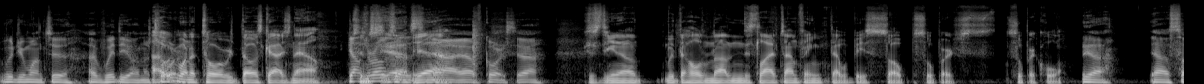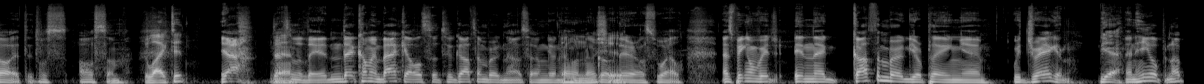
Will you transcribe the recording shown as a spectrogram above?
would you want to have with you on a tour? I would want to tour with those guys now. Guns Since- Roses. Yeah. yeah, yeah, of course, yeah. Because, you know, with the whole not in this lifetime thing, that would be so super, super cool. Yeah, yeah, I saw it. It was awesome. You liked it? Yeah, definitely. And they're coming back also to Gothenburg now, so I'm gonna Oh, no go shit. there as well. And speaking of which, in uh, Gothenburg, you're playing uh, with Dregen. Yeah. and he opened up.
